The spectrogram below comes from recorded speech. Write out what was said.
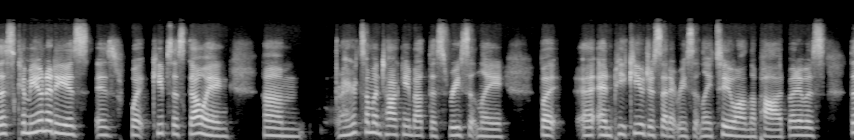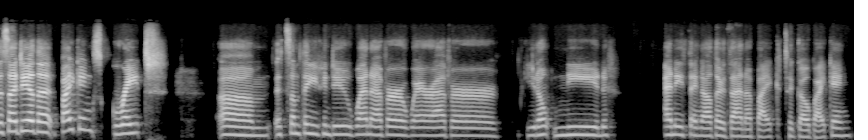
this community is is what keeps us going. Um, I heard someone talking about this recently, but uh, and PQ just said it recently too on the pod. But it was this idea that biking's great um it's something you can do whenever wherever you don't need anything other than a bike to go biking.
